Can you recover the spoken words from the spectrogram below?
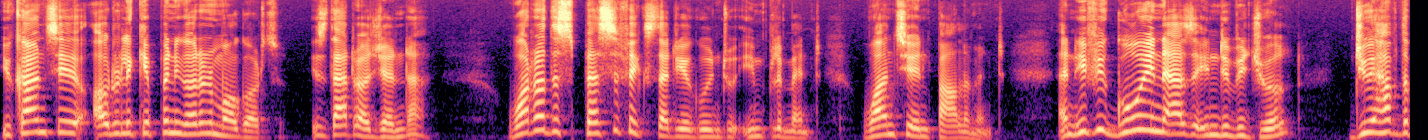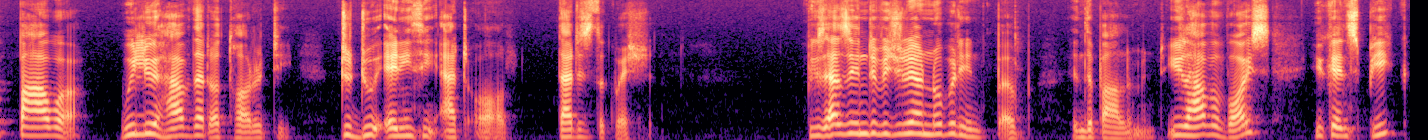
You can't say अरूले के पनि गरेर म गर्छु. Is that agenda? What are the specifics that you're going to implement once you're in parliament? And if you go in as an individual, do you have the power? Will you have that authority to do anything at all? That is the question. Because as an individual, you are nobody in, uh, in the parliament. You'll have a voice, you can speak,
